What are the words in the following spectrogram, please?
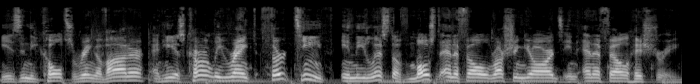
He is in the Colts Ring of Honor, and he is currently ranked 13th in the list of most NFL rushing yards in NFL history.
